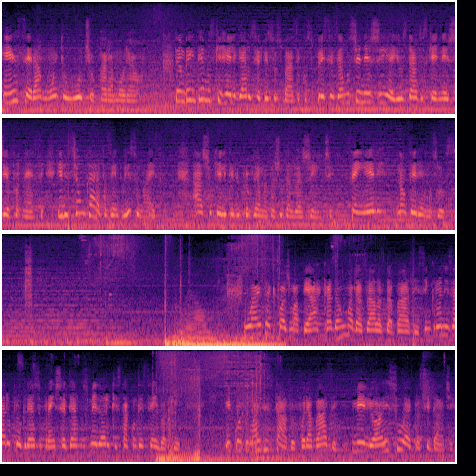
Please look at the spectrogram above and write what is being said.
E será muito útil para a moral. Também temos que religar os serviços básicos. Precisamos de energia e os dados que a energia fornece. Eles tinham um cara fazendo isso, mas acho que ele teve problemas ajudando a gente. Sem ele, não teremos luz. O Isaac pode mapear cada uma das alas da base e sincronizar o progresso para enxergarmos melhor o que está acontecendo aqui. E quanto mais estável for a base, melhor isso é para a cidade.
